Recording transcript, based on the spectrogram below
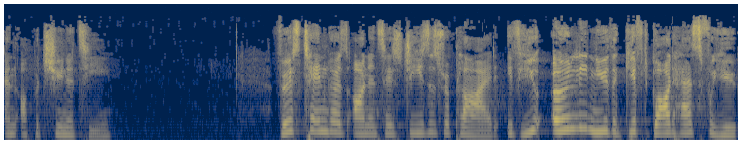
an opportunity. Verse 10 goes on and says, Jesus replied, If you only knew the gift God has for you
